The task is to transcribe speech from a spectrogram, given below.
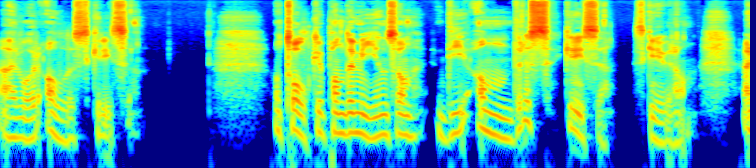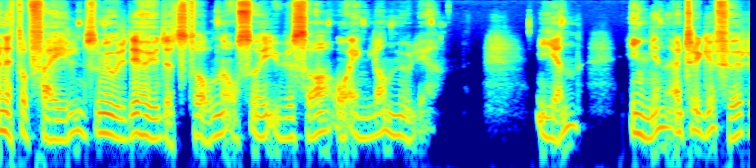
er vår alles krise. Å tolke pandemien som de andres krise skriver han, er nettopp feilen som gjorde de høye dødstallene også i USA og England mulige. Igjen, ingen er trygge før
